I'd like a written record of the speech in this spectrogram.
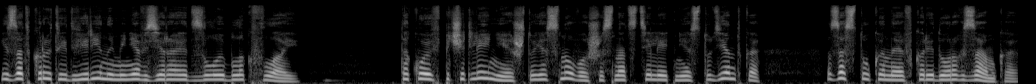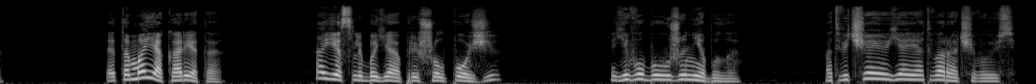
Из открытой двери на меня взирает злой Блэкфлай. Такое впечатление, что я снова шестнадцатилетняя студентка, застуканная в коридорах замка. «Это моя карета. А если бы я пришел позже?» Его бы уже не было. Отвечаю я и отворачиваюсь.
